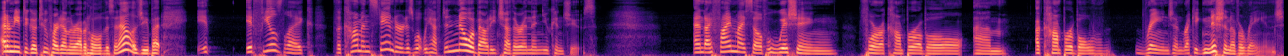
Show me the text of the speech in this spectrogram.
I don't need to go too far down the rabbit hole of this analogy but it it feels like the common standard is what we have to know about each other and then you can choose. And I find myself wishing for a comparable um, a comparable range and recognition of a range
